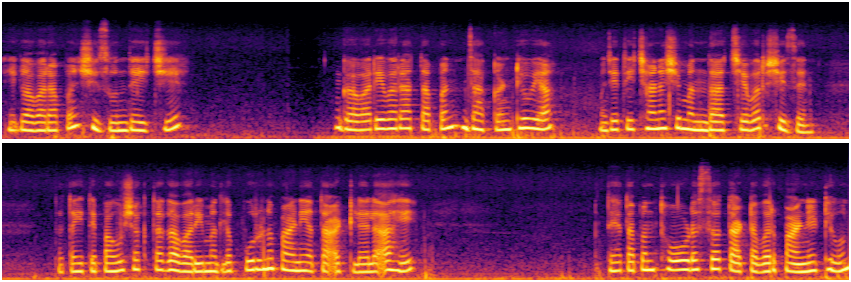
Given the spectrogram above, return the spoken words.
ही गवार आपण शिजवून द्यायची आहे गवारीवर आता आपण झाकण ठेवूया. म्हणजे ती छान अशी मंद आचेवर तर आता इथे पाहू शकता गवारीमधलं पूर्ण पाणी आता आटलेलं आहे. त्यात आपण थोडंसं ताटावर पाणी ठेवून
